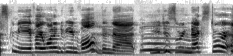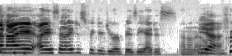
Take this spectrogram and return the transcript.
ask me if I wanted to be involved in that. You just were next door." And I I said, "I just figured you were busy. I just I don't know." Yeah. Were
